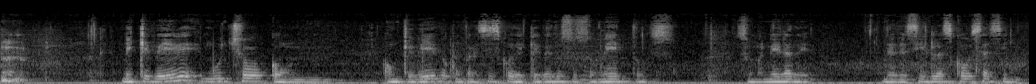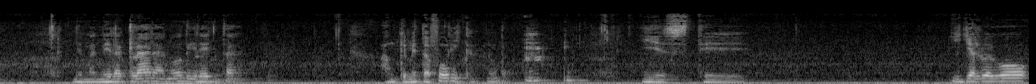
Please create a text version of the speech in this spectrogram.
me quedé mucho con con Quevedo con Francisco de Quevedo sus sonetos su manera de, de decir las cosas y de manera clara no directa aunque metafórica ¿no? y este y ya luego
